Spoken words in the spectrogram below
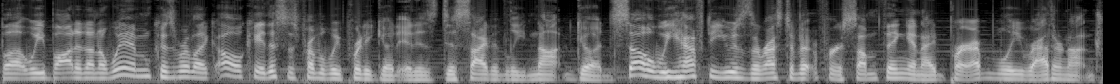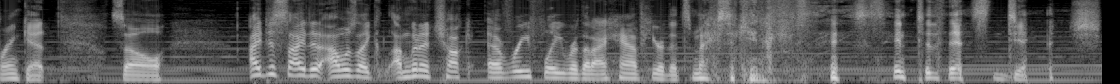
But we bought it on a whim because we're like, oh, okay, this is probably pretty good. It is decidedly not good. So we have to use the rest of it for something, and I'd probably rather not drink it. So I decided, I was like, I'm going to chuck every flavor that I have here that's Mexican into this dish.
